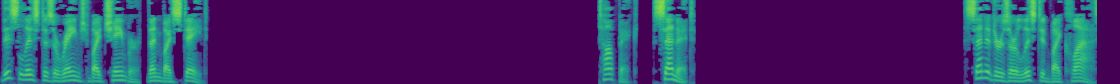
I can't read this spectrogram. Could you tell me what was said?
This list is arranged by chamber, then by state. Senate Senators are listed by class.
